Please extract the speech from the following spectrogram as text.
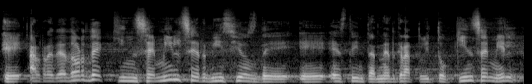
Eh, alrededor de 15 mil servicios de eh, este Internet gratuito, 15 mil,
